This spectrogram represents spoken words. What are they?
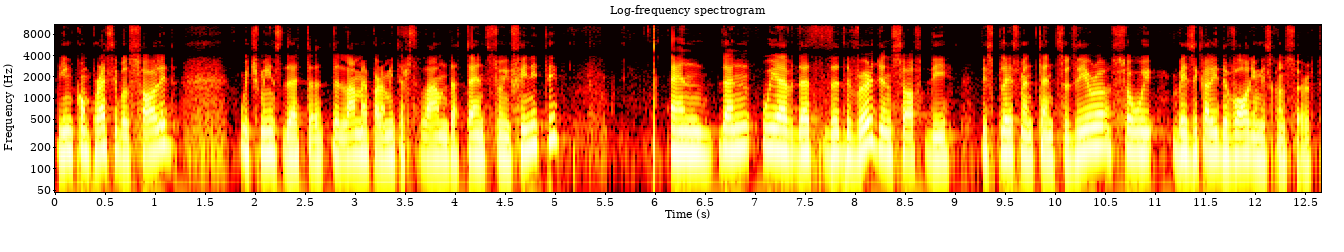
the incompressible solid, which means that uh, the Lamé parameters lambda tends to infinity. And then we have that the divergence of the displacement tends to zero, so we basically the volume is conserved.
